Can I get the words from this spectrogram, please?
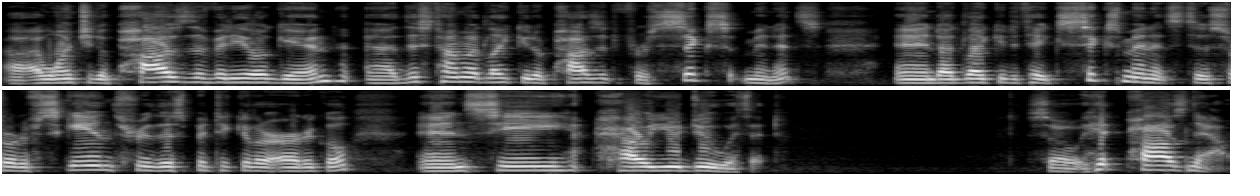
uh, I want you to pause the video again. Uh, this time I'd like you to pause it for six minutes and I'd like you to take six minutes to sort of scan through this particular article and see how you do with it. So hit pause now.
